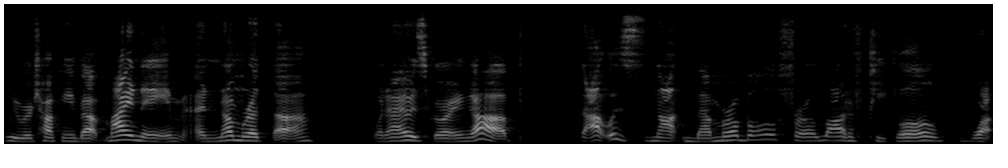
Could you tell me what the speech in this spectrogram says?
we were talking about my name and Namrata. When I was growing up, that was not memorable for a lot of people, what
